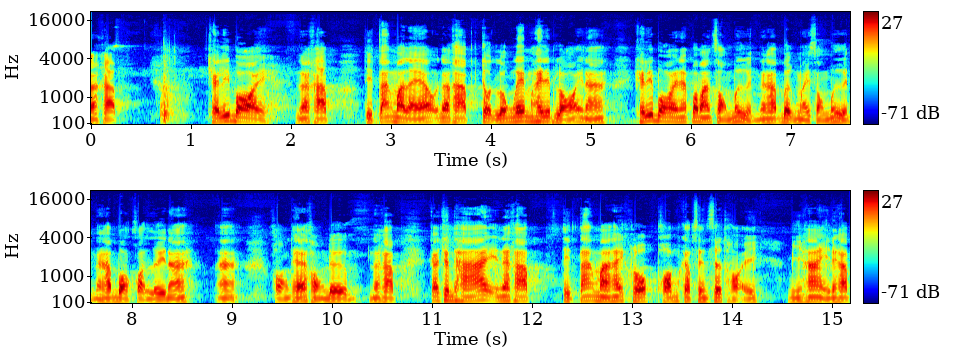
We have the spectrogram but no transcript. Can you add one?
นะครับแคลรี่บอยนะครับติดตั้งมาแล้วนะครับจดลงเล่มให้เรียบร้อยนะแคลรี่บอยนะประมาณ 20,000นะครับเบิกใหม่ 20,000นะครับบอกก่อนเลยนะอ่าของแท้ของเดิมนะครับการชนท้ายนะครับติดตั้งมาให้ครบพร้อมกับเซ็นเซอร์ถอยมีให้นะครับ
